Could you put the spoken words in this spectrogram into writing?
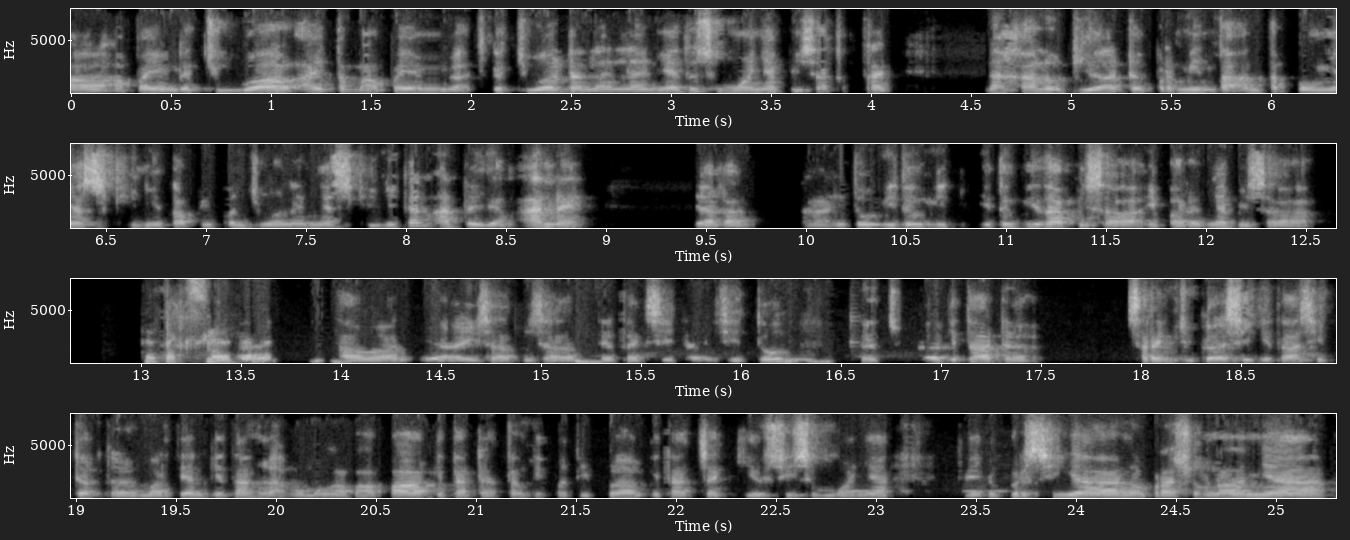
uh, apa yang kejual, item apa yang nggak kejual dan lain-lainnya itu semuanya bisa ke track. Nah kalau dia ada permintaan tepungnya segini tapi penjualannya segini kan ada yang aneh, ya kan? Nah itu itu itu kita bisa ibaratnya bisa deteksi. Kawan ya bisa bisa deteksi dari situ dan juga kita ada sering juga sih kita sidak dalam artian kita nggak ngomong apa-apa, kita datang tiba-tiba kita cek QC semuanya kayak kebersihan, operasionalnya,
